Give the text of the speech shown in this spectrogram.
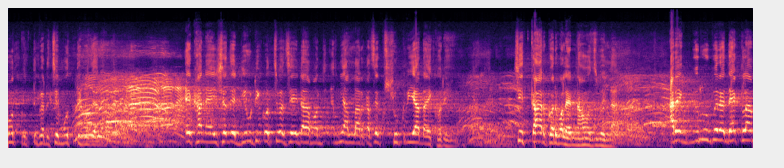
মত করতে পেরেছে মূর্তি পূজারে। এখানে এসে যে ডিউটি করতে হচ্ছে এটা আমি আল্লাহর কাছে শুক্রিয়া আদায় করি। চিৎকার করে বলেন নাউজুবিল্লাহ। আরেক গ্রুপের দেখলাম,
